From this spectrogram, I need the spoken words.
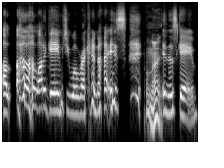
a, a lot of games you will recognize Oh, nice. in this game.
